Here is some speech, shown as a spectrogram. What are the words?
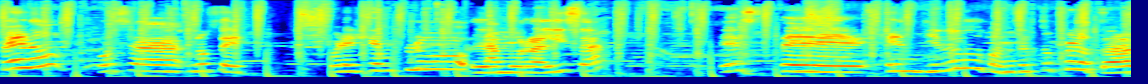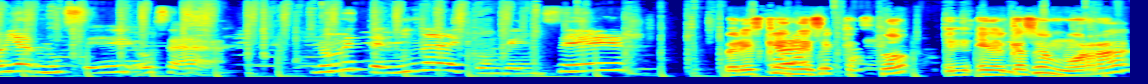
pero, o sea, no sé, por ejemplo, la moraliza, este, entiendo su concepto, pero todavía no sé, o sea, no me termina de convencer. Pero es que en ese caso, en, en el caso de Morra,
